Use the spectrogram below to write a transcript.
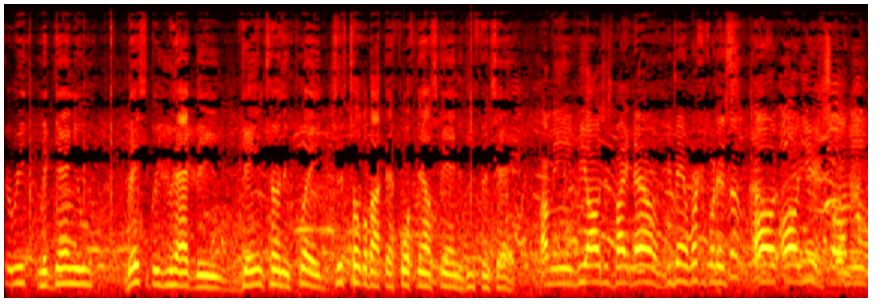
Tyrik McDaniel, basically you had the game-turning play. Just talk about that fourth down stand the defense had. I mean, we all just bite down. We've been working for this all all year. So I mean,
